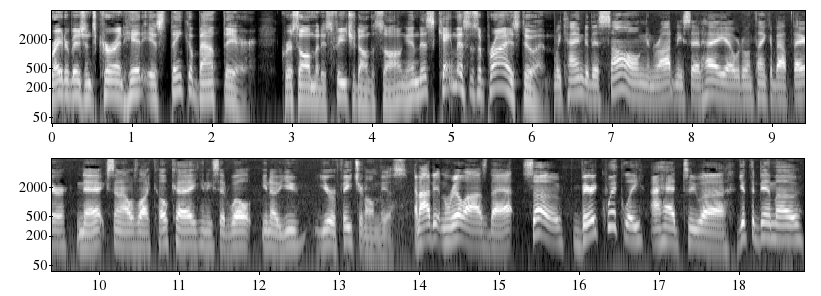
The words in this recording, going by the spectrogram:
Greater Vision's current hit is Think About There. Chris Allman is featured on the song, and this came as a surprise to him. We came to this song, and Rodney said, "Hey, uh, we're doing Think About There next," and I was like, "Okay." And he said, "Well, you know, you you're featured on this," and I didn't realize that. So very quickly, I had to uh, get the demo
